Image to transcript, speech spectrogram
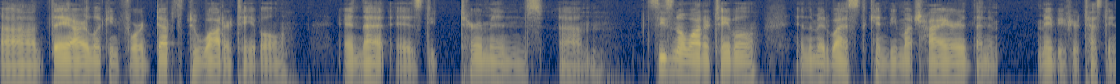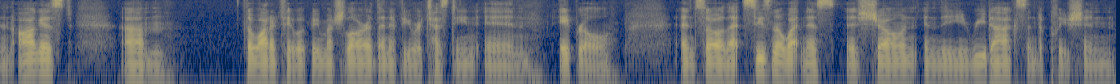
uh, they are looking for depth to water table, and that is determined. Um, seasonal water table in the Midwest can be much higher than maybe if you're testing in August. Um, the water table would be much lower than if you were testing in April. And so that seasonal wetness is shown in the redox and depletion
